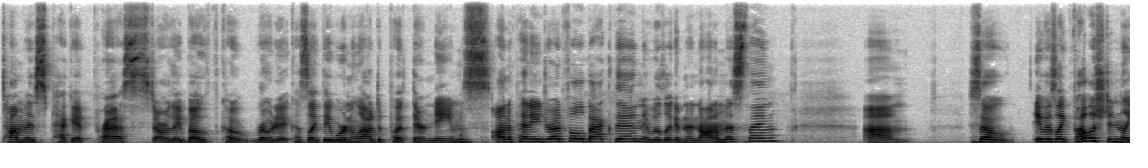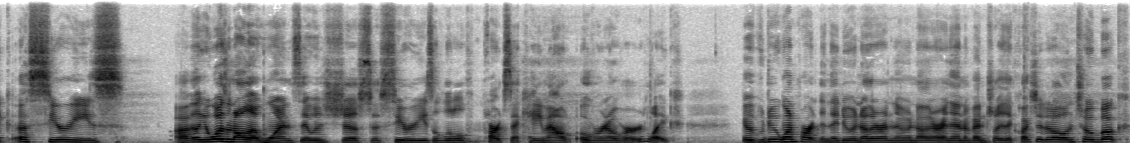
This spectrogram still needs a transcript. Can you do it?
Thomas Peckett Prest, or they both co-wrote it because like they weren't allowed to put their names on a penny dreadful back then. It was like an anonymous thing. Um, so it was like published in like a series. Uh, like it wasn't all at once. It was just a series of little parts that came out over and over. Like it would do one part, then they do another, and then another, and then eventually they collected it all into a book.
